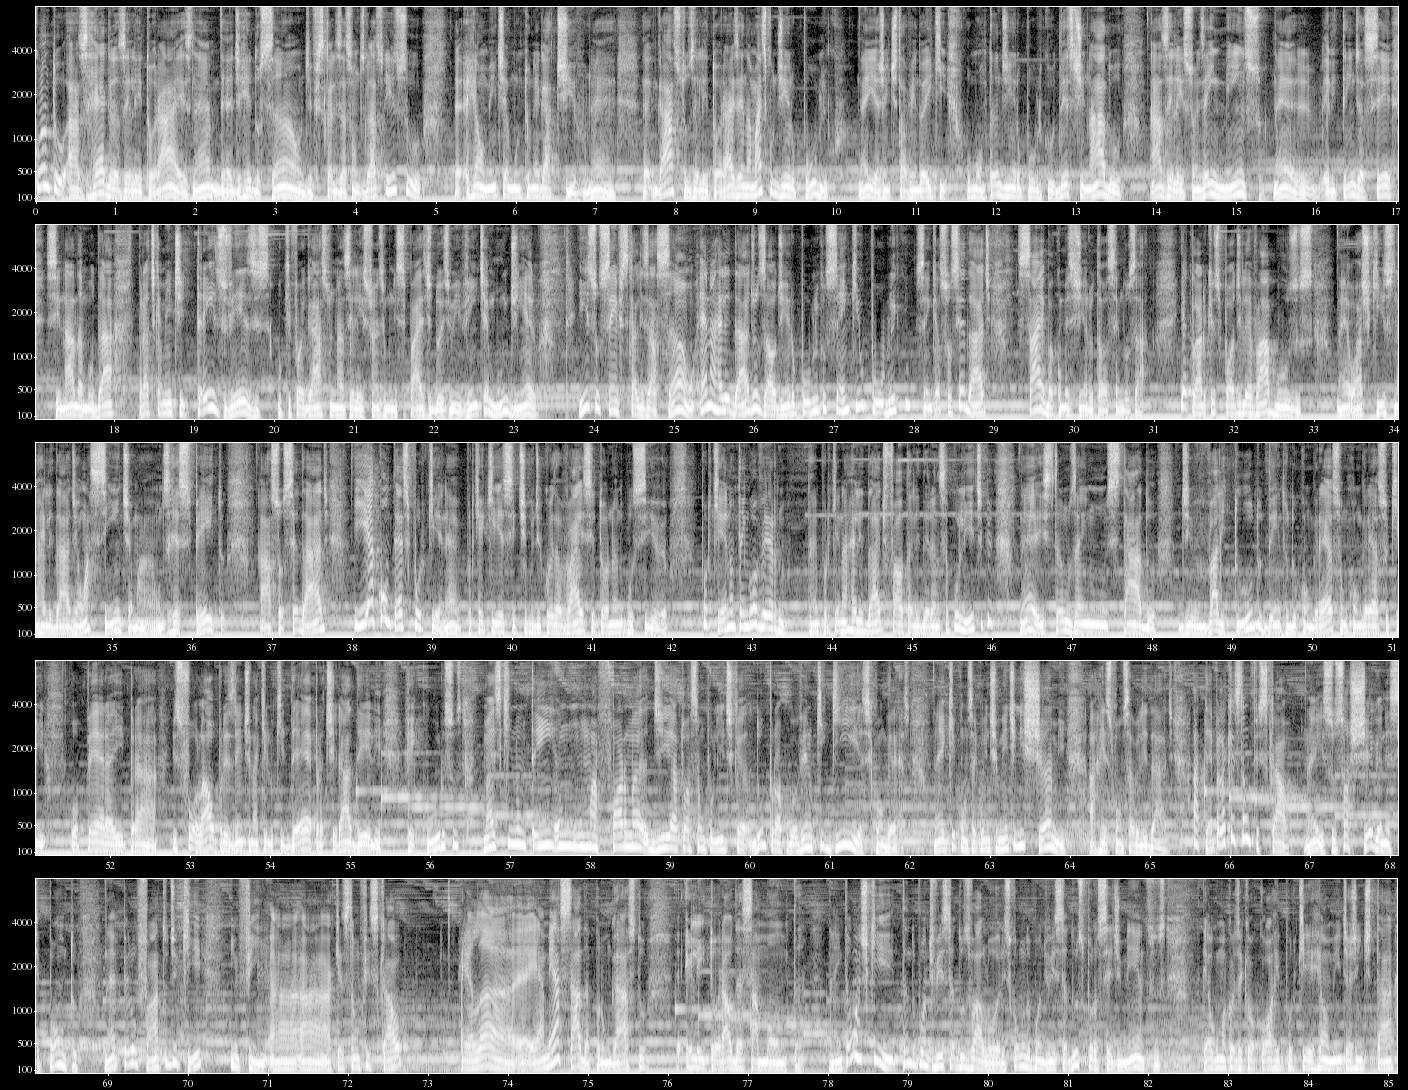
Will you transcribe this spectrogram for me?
Quanto às regras eleitorais, né, de redução, de fiscalização dos gastos, isso é, realmente é muito negativo, né? É, gastos eleitorais, ainda mais com dinheiro público, né? E a gente está vendo aí que o montante de dinheiro público destinado às eleições é imenso, né? Ele tende a ser, se nada mudar, praticamente três vezes o que foi gasto nas eleições municipais de 2020. É muito dinheiro. Isso sem fiscalização é, na realidade, usar o dinheiro público sem que o público, sem que a sociedade saiba como esse dinheiro estava sendo usado. E é claro que isso pode levar a abusos. Né? Eu acho que isso, na realidade, é um assinte, é uma, um desrespeito à sociedade. E acontece por quê? Né? Por que, que esse tipo de coisa vai se tornando possível? Porque não tem governo, né? porque na realidade falta liderança política. Né? Estamos aí num estado de vale tudo dentro do Congresso, um Congresso que opera aí para esfolar o presidente naquilo que der, para tirar dele recursos, mas que não tem um, uma forma de atuação política política do próprio governo que guie esse Congresso, né, e que, consequentemente, lhe chame a responsabilidade. Até pela questão fiscal. Né, isso só chega nesse ponto né, pelo fato de que, enfim, a, a questão fiscal ela é ameaçada por um gasto eleitoral dessa monta. Né? Então, acho que, tanto do ponto de vista dos valores como do ponto de vista dos procedimentos, é alguma coisa que ocorre porque realmente a gente está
